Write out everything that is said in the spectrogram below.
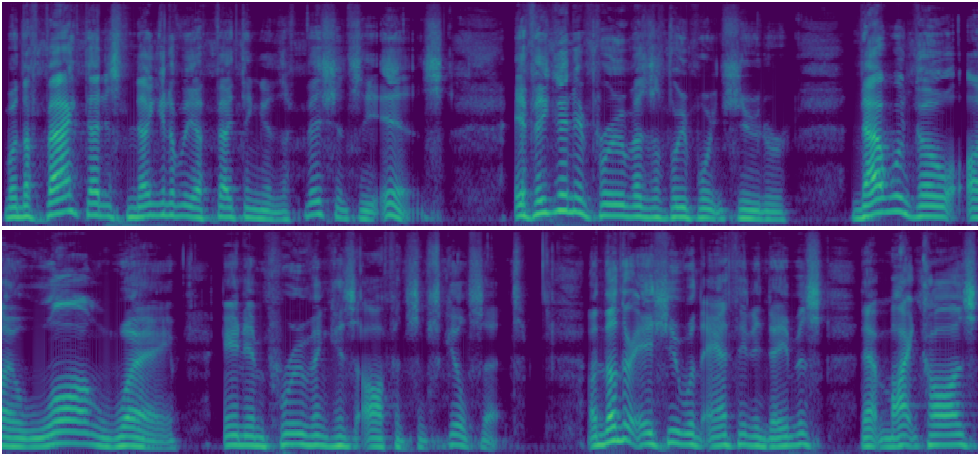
but the fact that it's negatively affecting his efficiency is. If he could improve as a three point shooter, that would go a long way in improving his offensive skill set. Another issue with Anthony Davis that might cause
